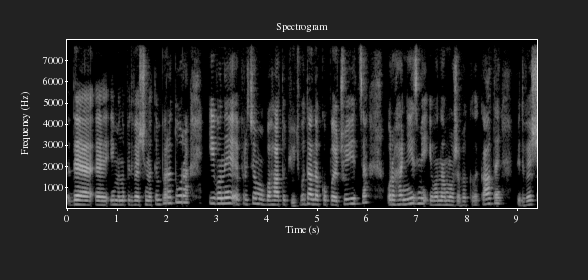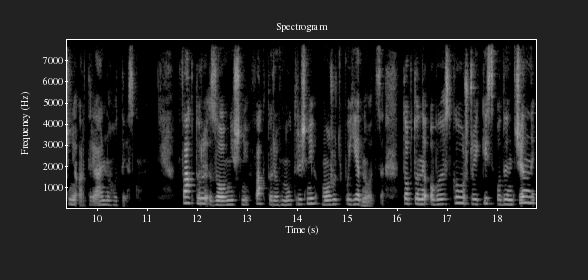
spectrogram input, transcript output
де іменно підвищена температура, і вони при цьому багато п'ють. Вода накопичується в організмі і вона може викликати підвищення артеріального тиску. Фактори зовнішні, фактори внутрішні можуть поєднуватися. Тобто не обов'язково, що якийсь один чинник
